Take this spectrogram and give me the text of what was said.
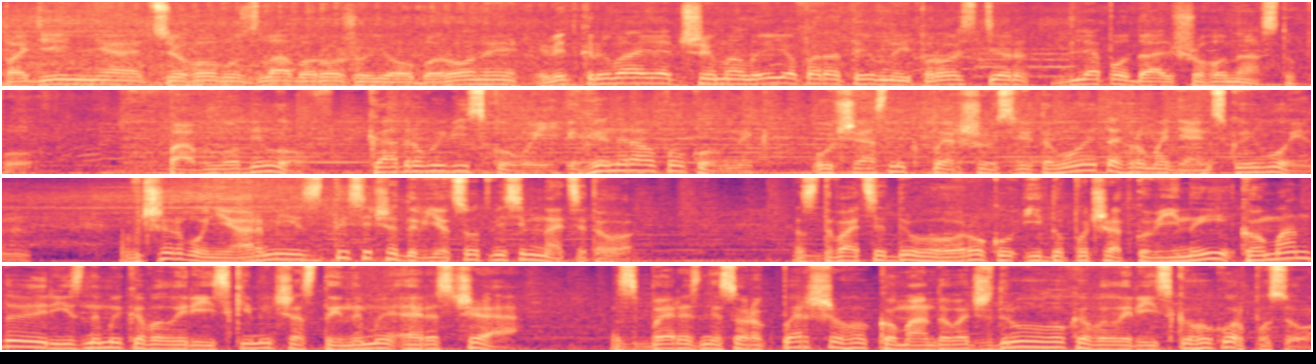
Падіння цього вузла ворожої оборони відкриває чималий оперативний простір для подальшого наступу. Павло Білов, кадровий військовий, генерал-полковник, учасник Першої світової та громадянської воєн. В Червоній армії з 1918-го. З 22-го року і до початку війни командує різними кавалерійськими частинами РСЧА. З березня 41-го командувач 2-го кавалерійського корпусу.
